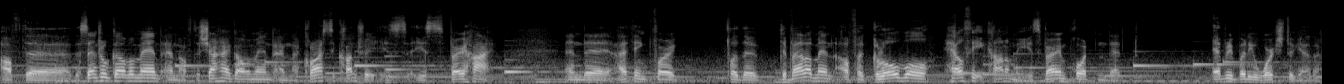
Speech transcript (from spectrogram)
of the, the central government and of the Shanghai government and across the country is, is very high. And uh, I think for for the development of a global healthy economy, it's very important that everybody works together.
